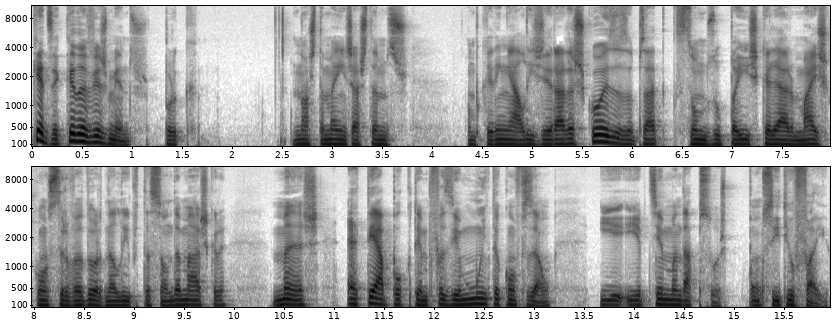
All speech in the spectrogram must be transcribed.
Quer dizer, cada vez menos, porque nós também já estamos um bocadinho a aligerar as coisas, apesar de que somos o país, se calhar, mais conservador na libertação da máscara, mas até há pouco tempo fazia muita confusão e, e apetecia-me mandar pessoas para um sítio feio.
